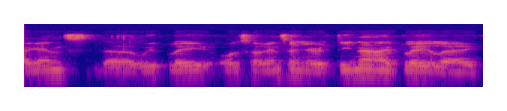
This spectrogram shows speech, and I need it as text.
against the we play also against Argentina. I play like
